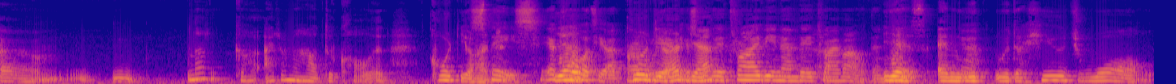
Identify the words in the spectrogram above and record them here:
um, not go- I don't know how to call it, courtyard. Space. Yeah, Yeah, courtyard. Courtyard, because yeah. They drive in and they drive out. And Yes, and Yeah. with, with a huge wall,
